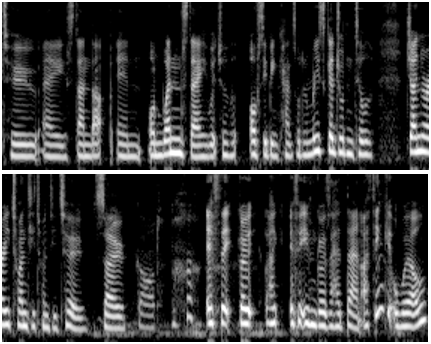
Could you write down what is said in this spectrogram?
to a stand-up in on Wednesday, which has obviously been cancelled and rescheduled until January 2022. So God. if it go like if it even goes ahead then, I think it will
